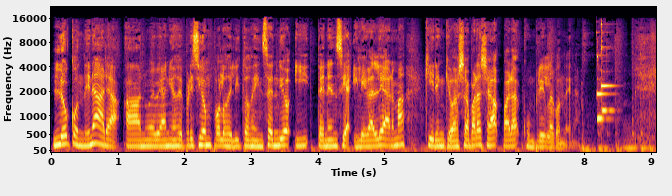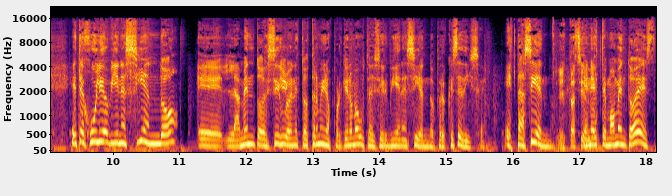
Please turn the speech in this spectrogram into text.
lo condenara a nueve años de prisión por los delitos de incendio y tenencia ilegal de arma. Quieren que vaya para allá para cumplir la condena. Este julio viene siendo eh, lamento decirlo en estos términos porque no me gusta decir viene siendo, pero ¿qué se dice? Está siendo. Está siendo. En este momento es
